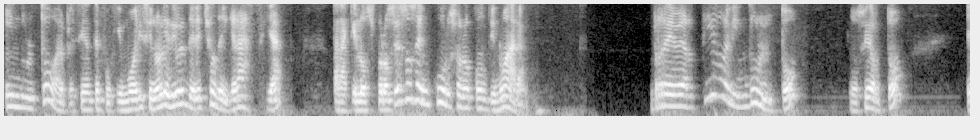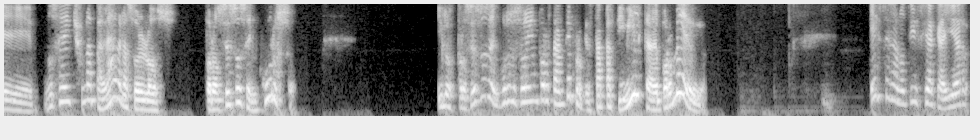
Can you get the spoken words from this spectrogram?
indultó al presidente Fujimori, sino le dio el derecho de gracia para que los procesos en curso no continuaran revertido el indulto, ¿no es cierto? Eh, no se ha dicho una palabra sobre los procesos en curso. Y los procesos en curso son importantes porque está Pativilca de por medio. Esa es la noticia que ayer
